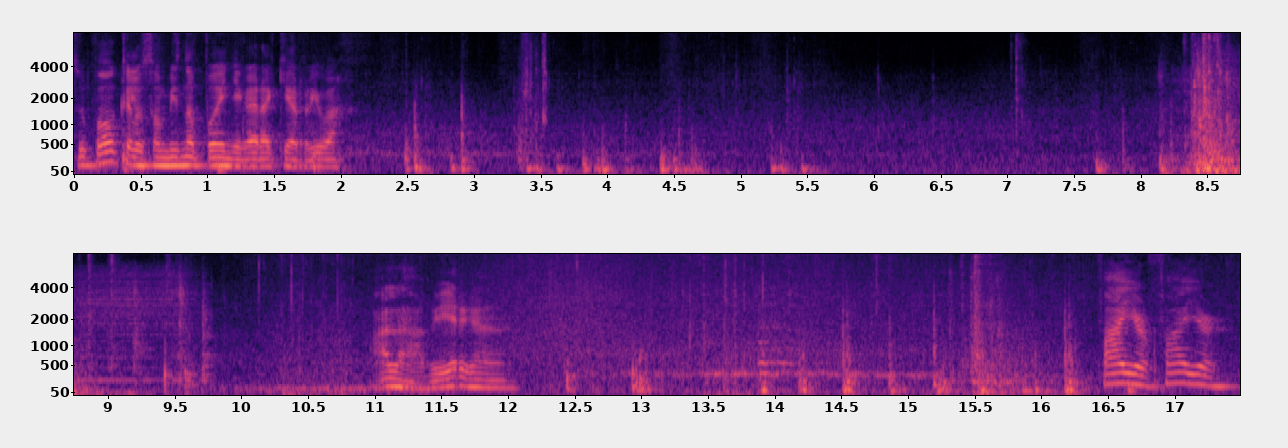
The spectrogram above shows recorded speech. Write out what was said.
Supongo que los zombies no pueden llegar aquí arriba. A la verga. Fire, fire.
